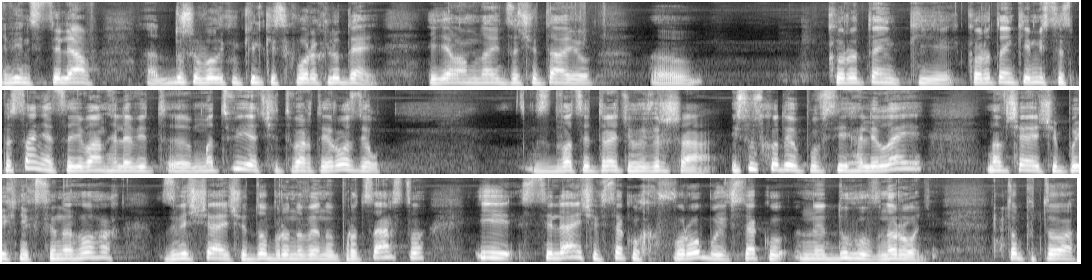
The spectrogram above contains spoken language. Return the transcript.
Він зціляв е, дуже велику кількість хворих людей. І я вам навіть зачитаю е, коротенькі, коротеньке місце з Писання. Це Євангелія від е, Матвія, 4 розділ з 23-го вірша. Ісус ходив по всій Галілеї, навчаючи по їхніх синагогах, звіщаючи добру новину про царство і зціляючи всяку хворобу і всяку недугу в народі. Тобто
